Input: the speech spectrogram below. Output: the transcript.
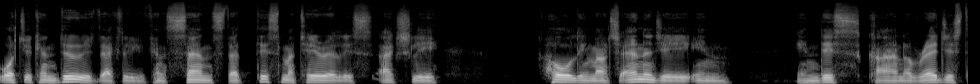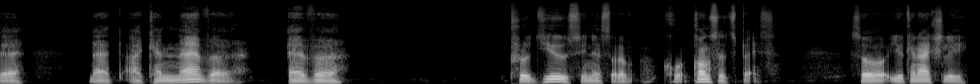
what you can do is actually you can sense that this material is actually holding much energy in in this kind of register that I can never ever produce in a sort of concert space. So you can actually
